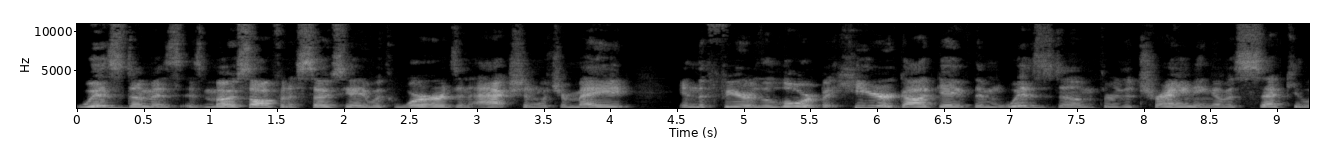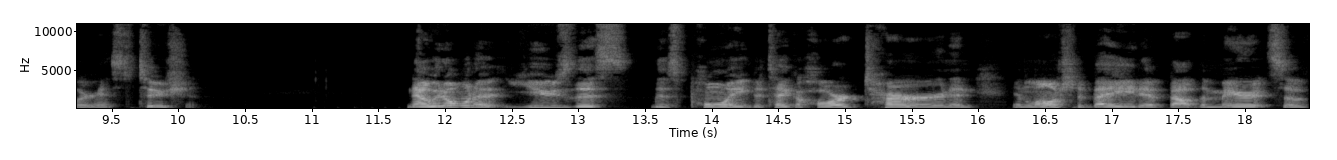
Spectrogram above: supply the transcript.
wisdom is, is most often associated with words and action which are made in the fear of the Lord. But here, God gave them wisdom through the training of a secular institution. Now, we don't want to use this, this point to take a hard turn and, and launch a debate about the merits of,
